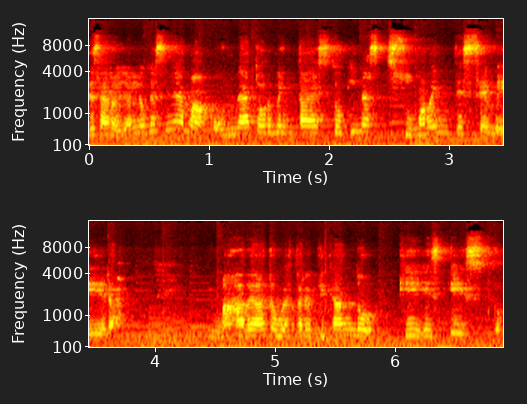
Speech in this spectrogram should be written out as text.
desarrollan lo que se llama una tormenta de estoquinas sumamente severa. Más adelante voy a estar explicando qué es esto.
